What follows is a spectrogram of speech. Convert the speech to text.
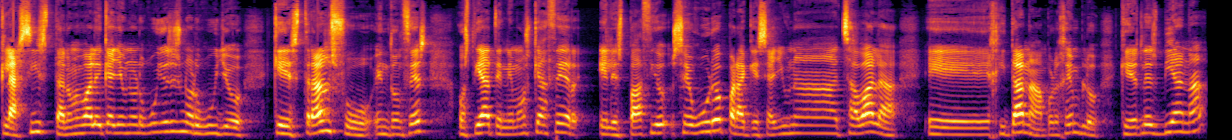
clasista, no me vale que haya un orgullo si es un orgullo que es transfobo. Entonces, hostia, tenemos que hacer el espacio seguro para que si hay una chavala eh, gitana, por ejemplo, que es lesbiana,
